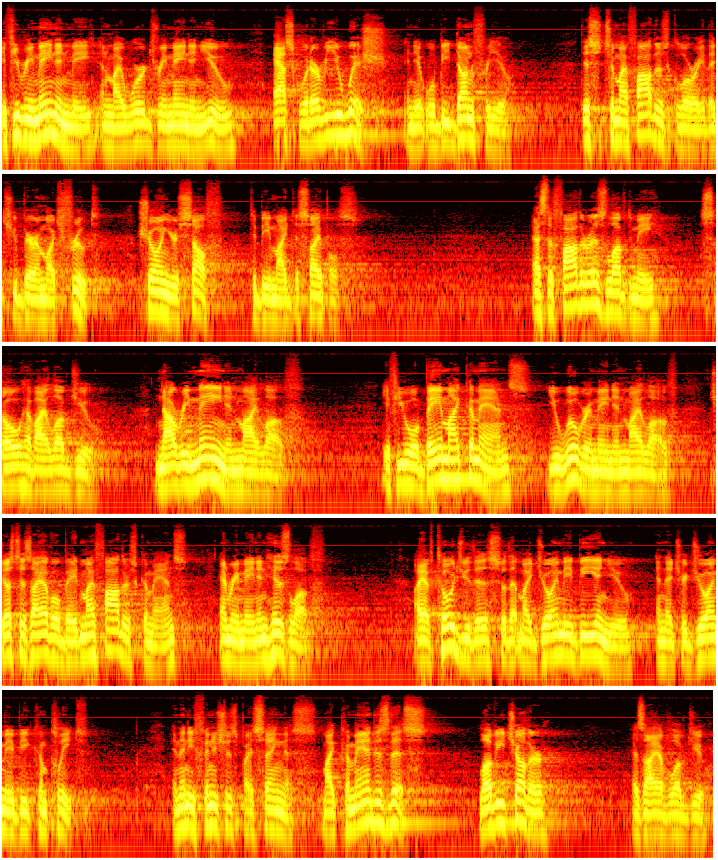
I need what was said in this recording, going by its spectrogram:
If you remain in me and my words remain in you, ask whatever you wish, and it will be done for you. This is to my Father's glory that you bear much fruit, showing yourself to be my disciples. As the Father has loved me, so have I loved you. Now remain in my love. If you obey my commands, you will remain in my love, just as I have obeyed my Father's commands and remain in his love. I have told you this so that my joy may be in you and that your joy may be complete. And then he finishes by saying this My command is this love each other as I have loved you.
